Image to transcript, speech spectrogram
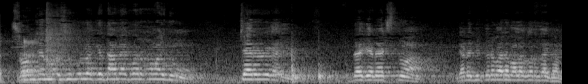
আচ্ছা। রমজান মৌসুমগুলোকে দাম একবার কমাই দেবো। চারের গাড়ি। দেখেন এক্স নোয়া গাড়ির ভিতরে বাইরে ভালো করে দেখান।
